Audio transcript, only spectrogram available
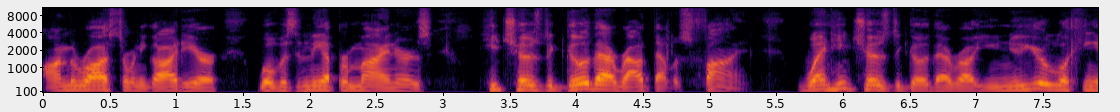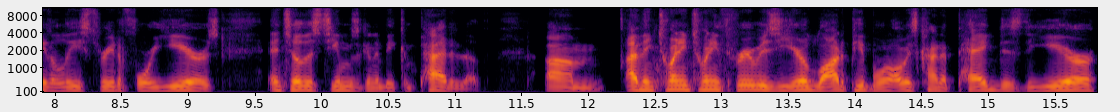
on the roster when he got here, what was in the upper minors. He chose to go that route. That was fine. When he chose to go that route, you knew you're looking at at least three to four years until this team was going to be competitive. Um, I think 2023 was a year a lot of people always kind of pegged as the year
